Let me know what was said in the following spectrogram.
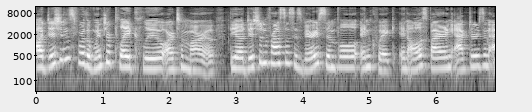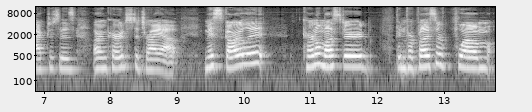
Auditions for the winter play Clue are tomorrow. The audition process is very simple and quick, and all aspiring actors and actresses are encouraged to try out. Miss Scarlet, Colonel Mustard, and Professor Plum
